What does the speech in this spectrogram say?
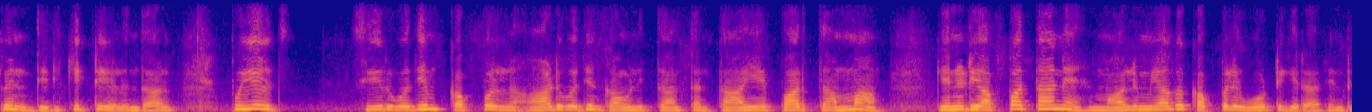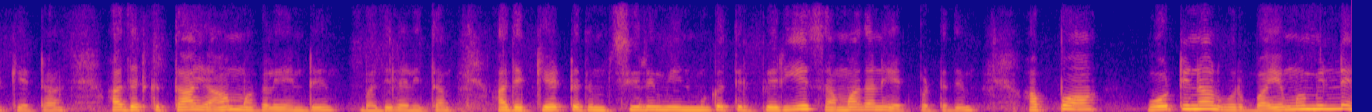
பெண் திடுக்கிட்டு எழுந்தாள். புயல் சீறுவதையும் கப்பல் ஆடுவதையும் கவனித்தால் தன் தாயை பார்த்து அம்மா என்னுடைய அப்பா தானே மாலுமியாக கப்பலை ஓட்டுகிறார் என்று கேட்டாள். அதற்கு தாய் ஆம் மகளே என்று பதிலளித்தான் அதை கேட்டதும் சிறுமியின் முகத்தில் பெரிய சமாதானம் ஏற்பட்டது. அப்பா ஓட்டினால் ஒரு பயமும் இல்லை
